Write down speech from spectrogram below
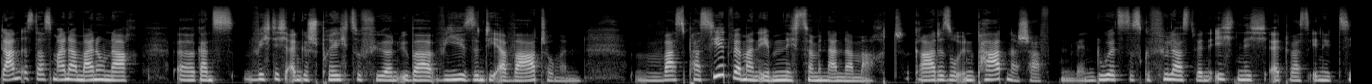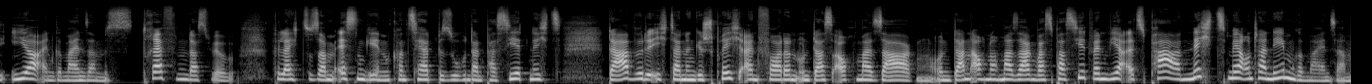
dann ist das meiner Meinung nach äh, ganz wichtig, ein Gespräch zu führen über, wie sind die Erwartungen was passiert, wenn man eben nichts mehr miteinander macht. Gerade so in Partnerschaften. Wenn du jetzt das Gefühl hast, wenn ich nicht etwas initiiere, ein gemeinsames Treffen, dass wir vielleicht zusammen essen gehen, ein Konzert besuchen, dann passiert nichts. Da würde ich dann ein Gespräch einfordern und das auch mal sagen. Und dann auch nochmal sagen, was passiert, wenn wir als Paar nichts mehr unternehmen gemeinsam.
